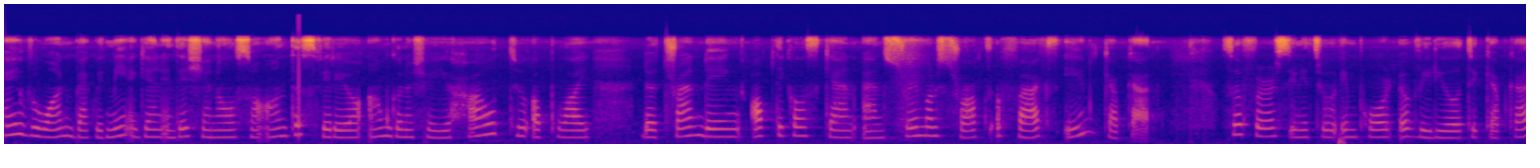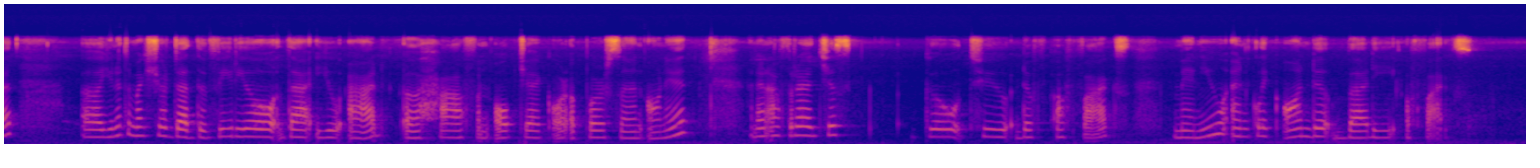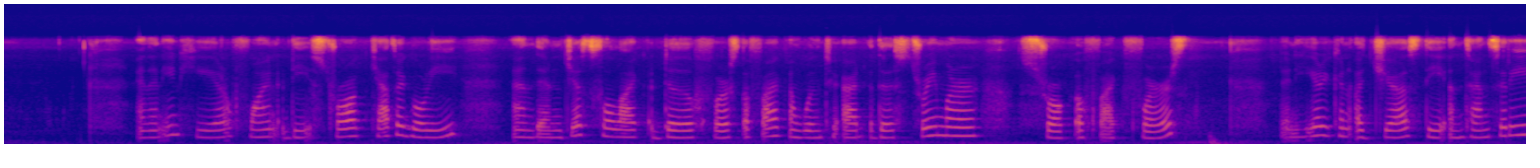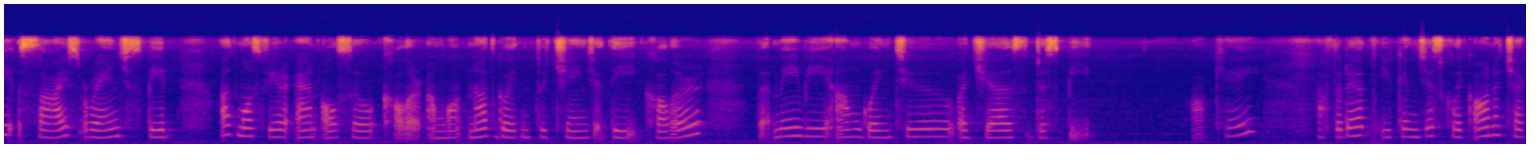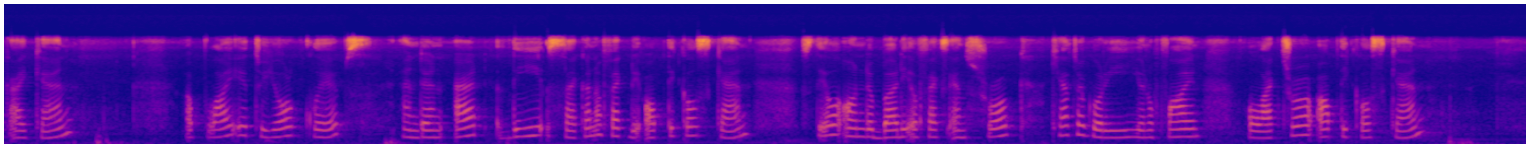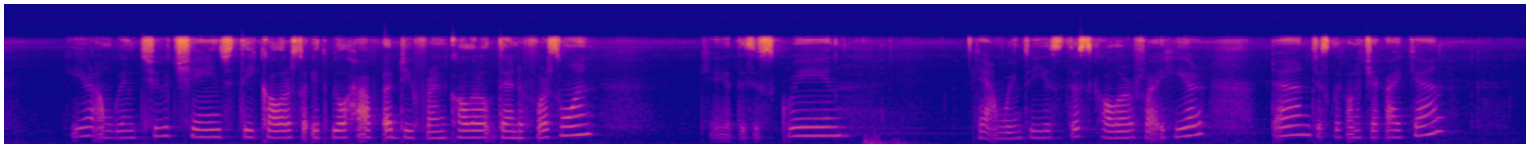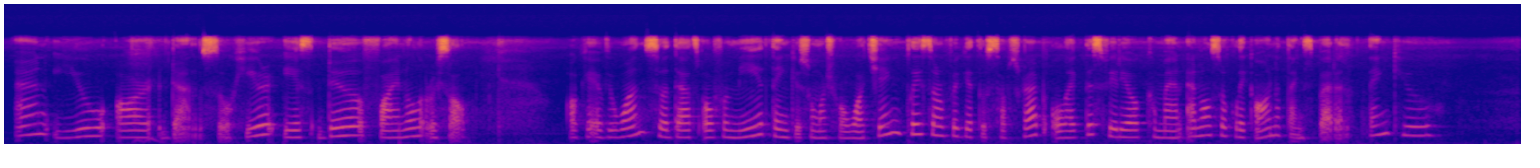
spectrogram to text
hey everyone back with me again in this channel. So on this video i'm gonna show you how to apply the trending optical scan and streamer stroke effects in CapCut. So first you need to import a video to CapCut. Uh, you need to make sure that the video that you add uh, have an object or a person on it. And then after that just go to the effects menu and click on the body effects and then in here find the stroke category and then just select the first effect I'm going to add the streamer stroke effect first. Then here you can adjust the intensity size range speed atmosphere and also color. I'm not going to change the color but maybe I'm going to adjust the speed okay. After that you can just click on a check icon apply it to your clips and then add the second effect the optical scan. Still on the body effects and stroke category you'll find electro optical scan. Here I'm going to change the color so it will have a different color than the first one. Okay this is green okay I'm going to use this color right here. Then just click on the check icon and you are done. So here is the final result. Okay everyone so that's all from me. Thank you so much for watching. Please don't forget to subscribe like this video comment and also click on the thanks button. Thank you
